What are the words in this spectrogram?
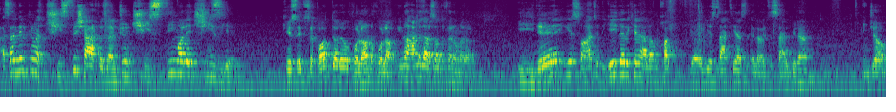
اصلا نمی‌تونیم از چیستی حرف بزنیم چون چیستی مال چیزیه. که سری صفات داره و فلان و فلان. اینا همه در ساعت فنومنال. ایده یه ساعت دیگه ای داره که الان می‌خواد یه سطحی از الهیات سلبی رو اینجا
